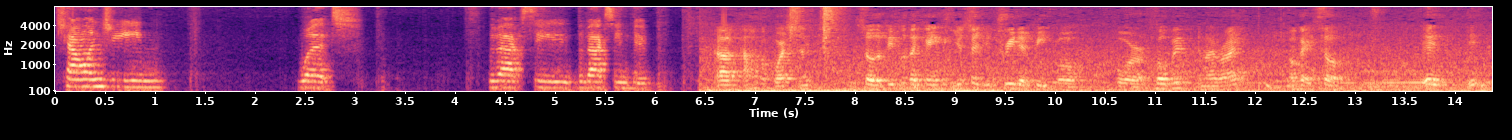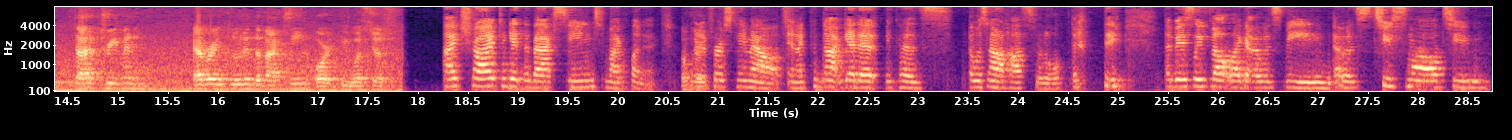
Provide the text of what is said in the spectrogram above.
challenging what the vaccine the vaccine movement. Uh, I have a question. So the people that came, you said you treated people for COVID, am I right? Okay, so it, it, that treatment ever included the vaccine, or it was just I tried to get the vaccine to my clinic when it first came out, and I could not get it because I was not a hospital. I basically felt like I was being, I was too small to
